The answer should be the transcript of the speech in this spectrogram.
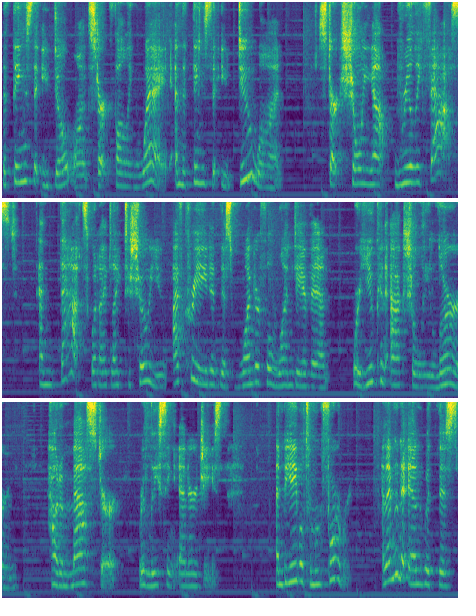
The things that you don't want start falling away, and the things that you do want start showing up really fast. And that's what I'd like to show you. I've created this wonderful one day event where you can actually learn how to master releasing energies and be able to move forward. And I'm going to end with this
